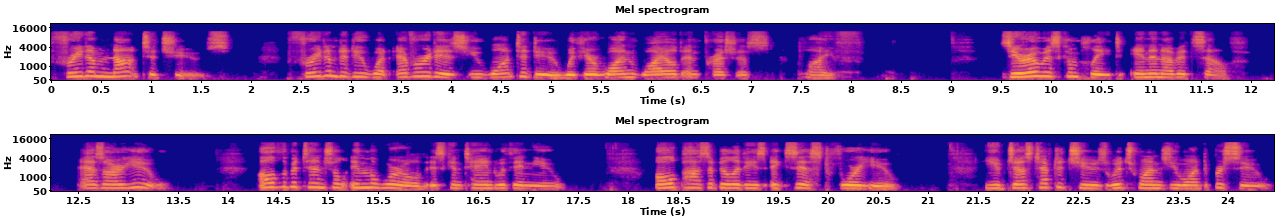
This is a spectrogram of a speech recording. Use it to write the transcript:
Freedom not to choose. Freedom to do whatever it is you want to do with your one wild and precious life. Zero is complete in and of itself, as are you. All the potential in the world is contained within you. All possibilities exist for you. You just have to choose which ones you want to pursue,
